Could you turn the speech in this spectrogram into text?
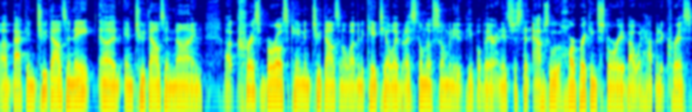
uh, back in 2008 uh, and 2009. Uh, Chris Burrous came in 2011 to KTLA, but I still know so many of the people there, and it's just an absolute heartbreaking story about what happened to Chris.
